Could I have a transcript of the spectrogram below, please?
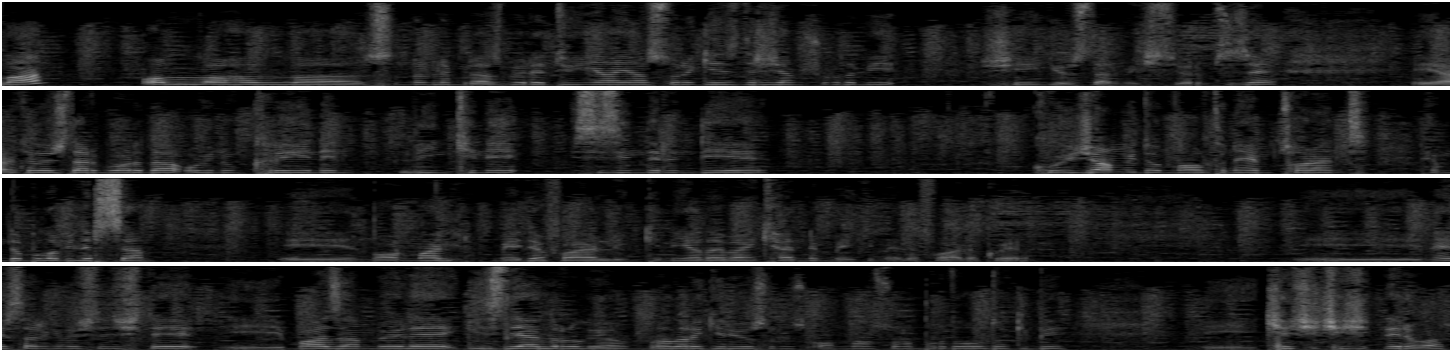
Lan. Allah Allah. Sınırlı biraz. Böyle dünyaya sonra gezdireceğim. Şurada bir şeyi göstermek istiyorum size. Ee, arkadaşlar bu arada oyunun Crane'in linkini siz indirin diye koyacağım videonun altına hem torrent hem de bulabilirsem e, normal Mediafire linkini ya da ben kendim belki Mediafire'a koyarım. Ee, neyse arkadaşlar işte e, bazen böyle gizli yerler oluyor. Buralara giriyorsunuz. Ondan sonra burada olduğu gibi e, keçi çeşitleri var.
